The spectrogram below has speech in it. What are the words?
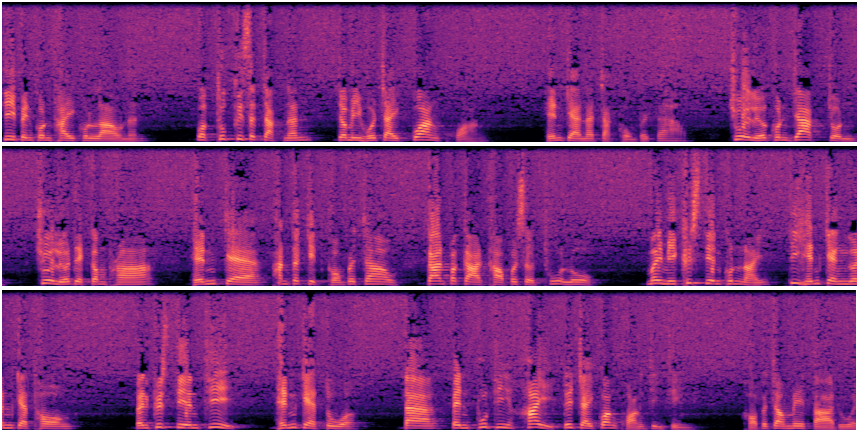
ที่เป็นคนไทยคนลาวนั้น ว่าทุกคริสตจักรนั้นจะมีหัวใจกว้างขวาง เห็นแก่นาจักรของพระเจ้า ช่วยเหลือคนยากจน ช่วยเหลือเด็กกำพร้า เห็นแก่พันธกิจของพระเจ้า การประกาศข่าวประเสริฐทั่วโลก ไม่มีคริสเตียนคนไหนที่เห็นแก่เงินแก่ทอง เป็นคริสเตียนที่เห็นแก่ตัว แต่เป็นผู้ที่ให้ด้วยใจกว้างขวางจริง ๆ ขอพระเจ้าเมตตาด้วย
